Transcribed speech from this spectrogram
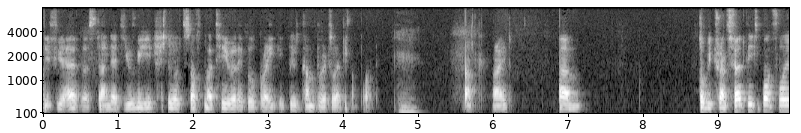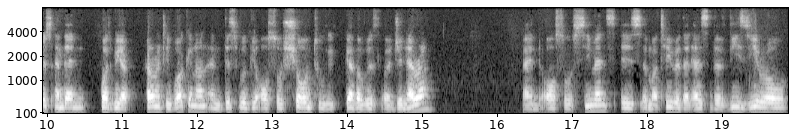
If you have a standard UV cured soft material, it will break. It will become brittle at some point, mm. right? Um, so we transferred these portfolios, and then what we are currently working on, and this will be also shown together with uh, Genera and also Siemens, is a material that has the V0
